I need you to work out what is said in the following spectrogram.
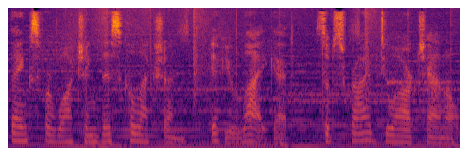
Thanks for watching this collection. If you like it, subscribe to our channel.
